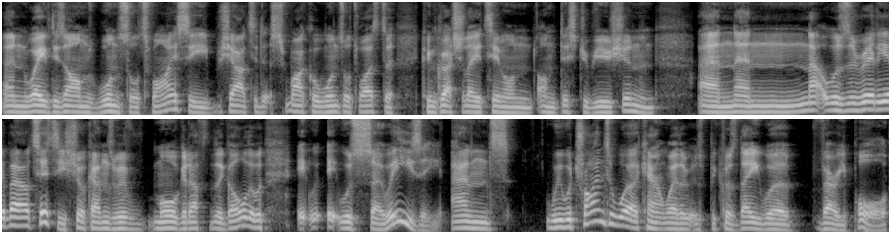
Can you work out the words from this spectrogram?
and waved his arms once or twice. He shouted at Schmeichel once or twice to congratulate him on, on distribution, and and then that was really about it. He shook hands with Morgan after the goal. It was it, it was so easy, and we were trying to work out whether it was because they were very poor,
